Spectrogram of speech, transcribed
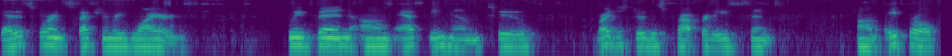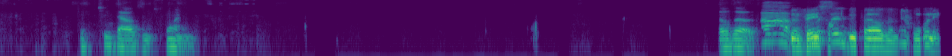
That is for inspection required. We've been um, asking him to register this property since um, April of 2020. So the, Uh, Since April Mr. 2020.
